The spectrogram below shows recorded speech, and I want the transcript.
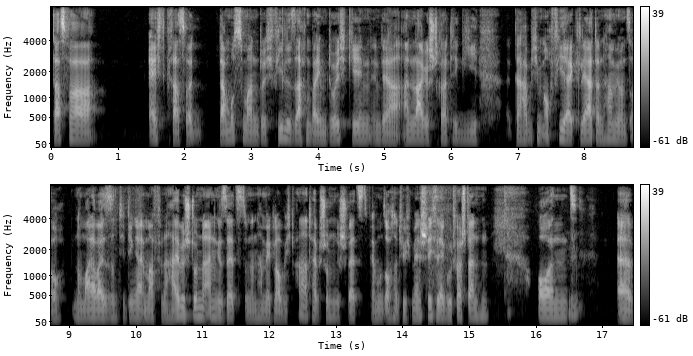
das war echt krass, weil da muss man durch viele Sachen bei ihm durchgehen in der Anlagestrategie. Da habe ich ihm auch viel erklärt. Dann haben wir uns auch, normalerweise sind die Dinger immer für eine halbe Stunde angesetzt und dann haben wir, glaube ich, anderthalb Stunden geschwätzt. Wir haben uns auch natürlich menschlich sehr gut verstanden. Und mhm. äh,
